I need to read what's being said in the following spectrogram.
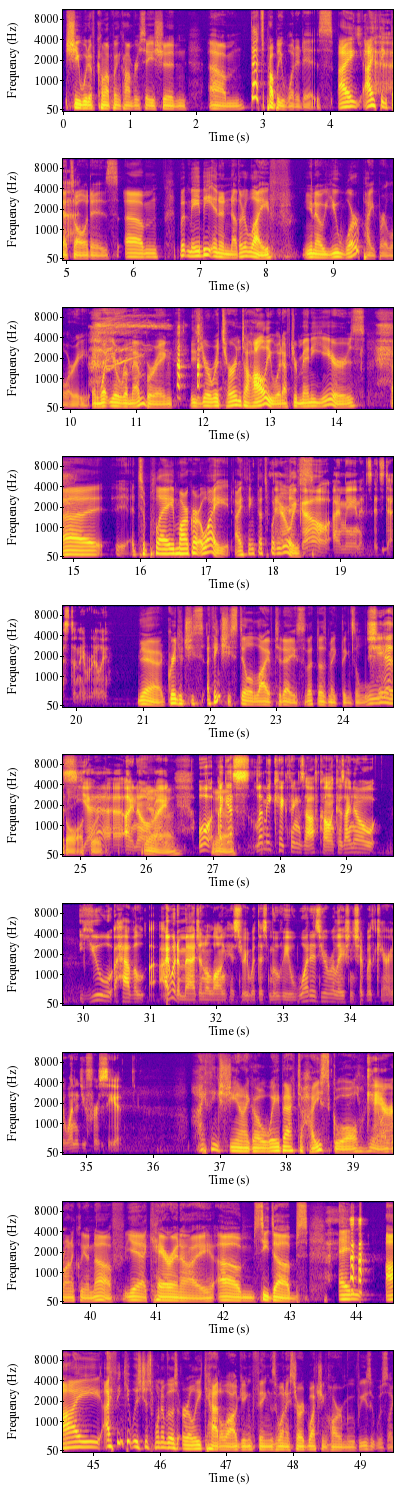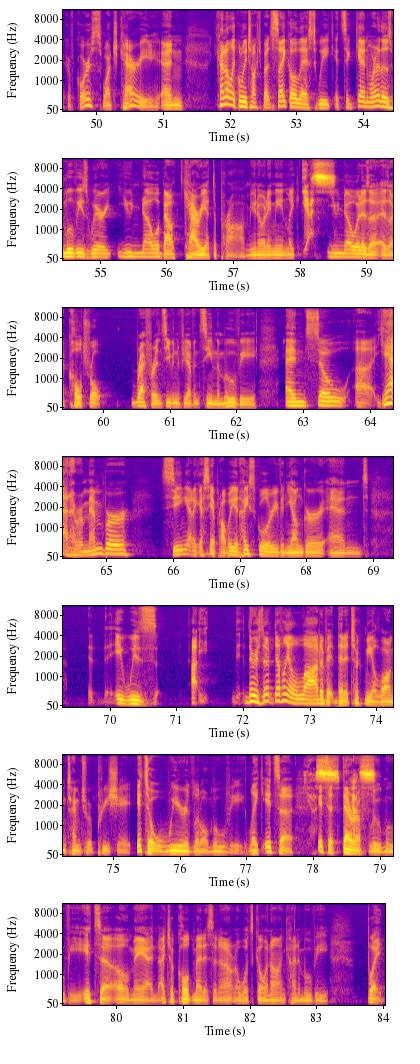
she would have come up in conversation. Um, that's probably what it is. I I think that's all it is. Um, but maybe in another life. You know, you were Piper Laurie, and what you're remembering is your return to Hollywood after many years uh, to play Margaret White. I think that's what there it is. we go. I mean, it's it's destiny, really. Yeah. Granted, she's. I think she's still alive today, so that does make things a little She is, awkward. yeah, I know, Yeah. right? Well, Yeah. I guess let me kick things off, Colin, because I know you have a, I would imagine a long history with this movie. What is your relationship with Carrie? When did you first see it? I think she and I go way back to high school. You know, ironically enough, yeah, Karen and I, um, C Dubs, and I, I think it was just one of those early cataloging things. When I started watching horror movies, it was like, of course, watch Carrie, and kind of like when we talked about Psycho last week. It's again one of those movies where you know about Carrie at the prom. You know what I mean? Like, Yes. you know it as a as a cultural reference, even if you haven't seen the movie. And so, uh, yeah, and I remember seeing it. I guess yeah, probably in high school or even younger, and it was. I, there's definitely a lot of it that it took me a long time to appreciate. It's a weird little movie. Like it's a it's a Yes, Theraflu movie. It's a oh man, I took cold medicine and I don't know what's going on kind of movie. But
